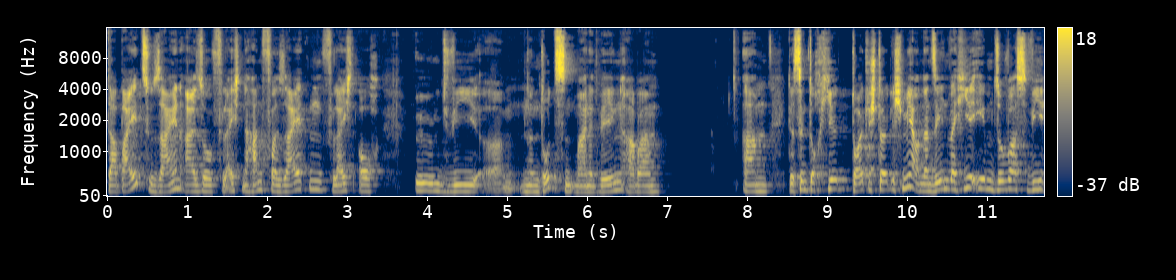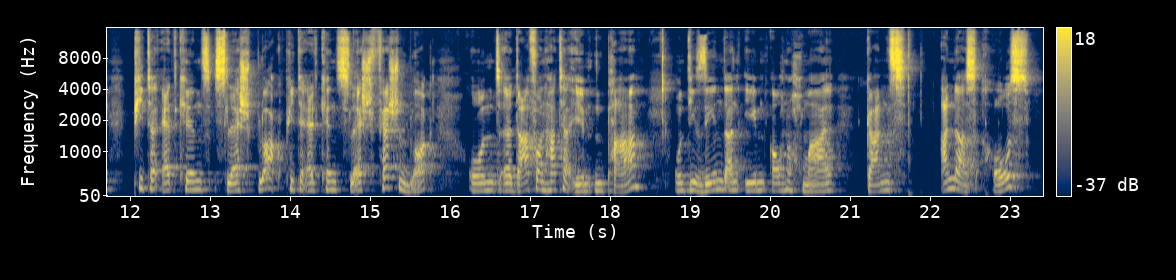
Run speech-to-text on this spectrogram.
dabei zu sein. Also vielleicht eine Handvoll Seiten, vielleicht auch irgendwie ähm, ein Dutzend meinetwegen, aber das sind doch hier deutlich, deutlich mehr. Und dann sehen wir hier eben sowas wie Peter Atkins slash Blog, Peter Atkins slash Fashion Blog. Und äh, davon hat er eben ein paar. Und die sehen dann eben auch noch mal ganz anders aus.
